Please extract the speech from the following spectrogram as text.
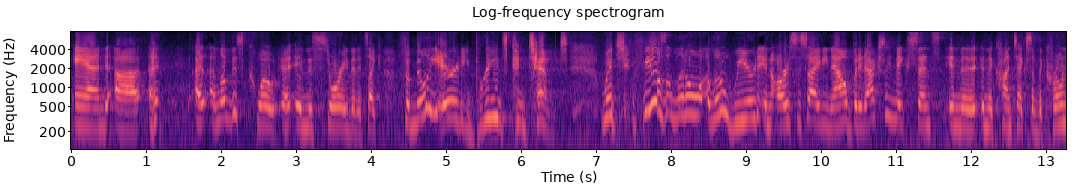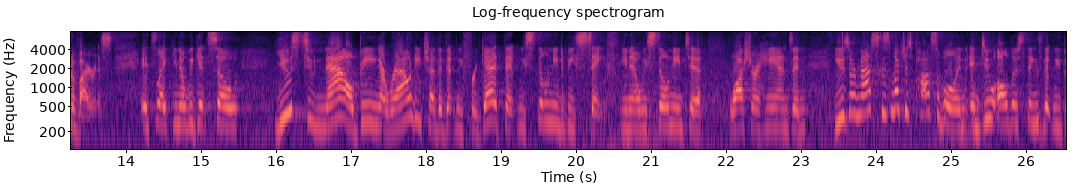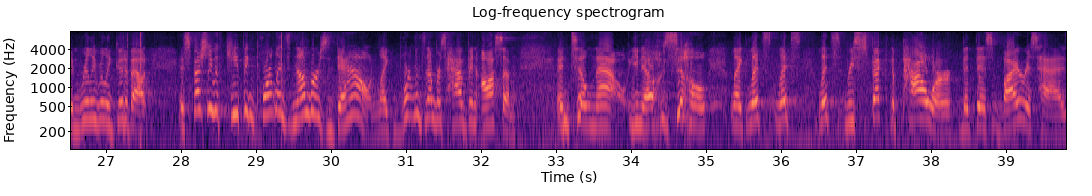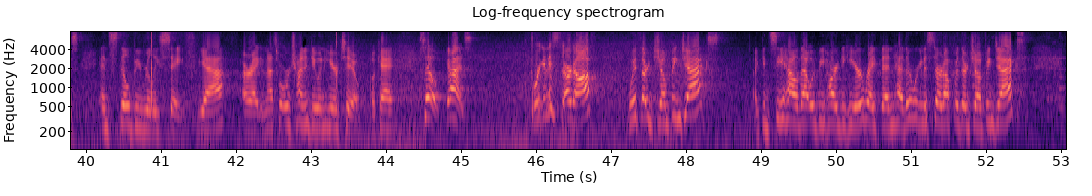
And uh, I, I, love this quote in this story that it's like familiarity breeds contempt, which feels a little a little weird in our society now, but it actually makes sense in the in the context of the coronavirus. It's like you know we get so used to now being around each other that we forget that we still need to be safe. You know, we still need to wash our hands and use our masks as much as possible and, and do all those things that we've been really, really good about especially with keeping Portland's numbers down. Like Portland's numbers have been awesome until now, you know. So like let's let's let's respect the power that this virus has and still be really safe. Yeah? All right, and that's what we're trying to do in here too, okay? So, guys, we're to start off with our jumping jacks. I can see how that would be hard to hear right then, Heather. We're to start off with our jumping jacks.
